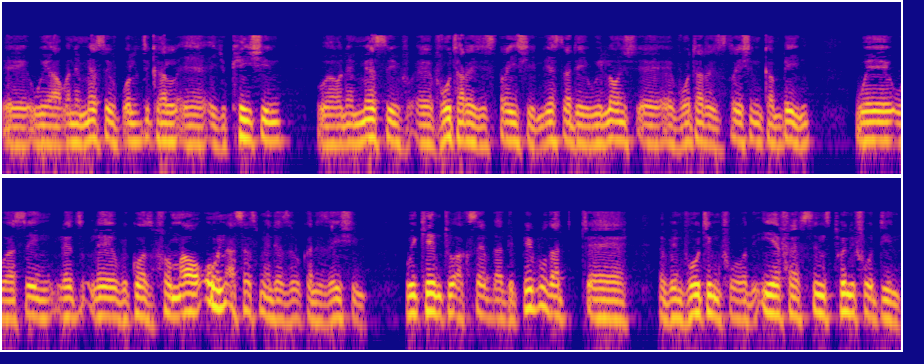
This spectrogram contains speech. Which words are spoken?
we are on a massive political education. We are on a massive voter registration. Yesterday, we launched a, voter registration campaign where we are saying, let's, because from our own assessment as an organization, we came to accept that the people that have been voting for the EFF since 2014,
